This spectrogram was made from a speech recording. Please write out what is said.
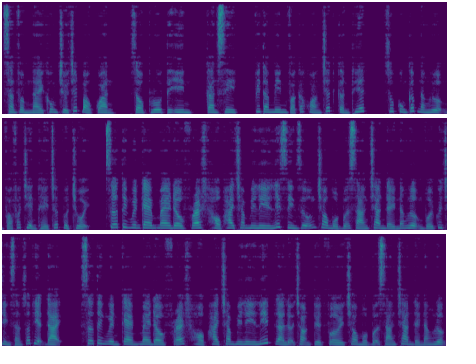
Sản phẩm này không chứa chất bảo quản, giàu protein, canxi, vitamin và các khoáng chất cần thiết, giúp cung cấp năng lượng và phát triển thể chất vượt trội. Sữa tinh nguyên kem Meadow Fresh hộp 200ml dinh dưỡng cho một bữa sáng tràn đầy năng lượng với quy trình sản xuất hiện đại. Sữa tinh nguyên kem Meadow Fresh hộp 200ml là lựa chọn tuyệt vời cho một bữa sáng tràn đầy năng lượng.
